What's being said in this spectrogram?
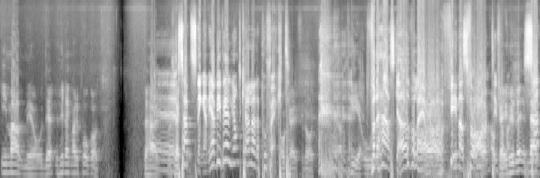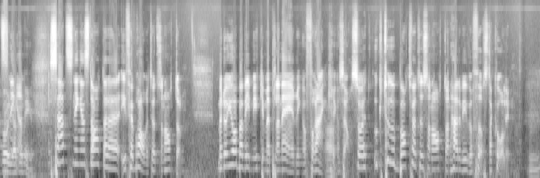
i Malmö, och det, hur länge har det pågått? Det här eh, satsningen. Ja, vi väljer inte att kalla det projekt. Okej, förlåt. för det här ska överleva och finnas för ja, lång tid okay. Hur, när satsningen? Satsningen startade i februari 2018. Men då jobbar vi mycket med planering och förankring ja. och så. Så i oktober 2018 hade vi vår första call-in. Mm.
